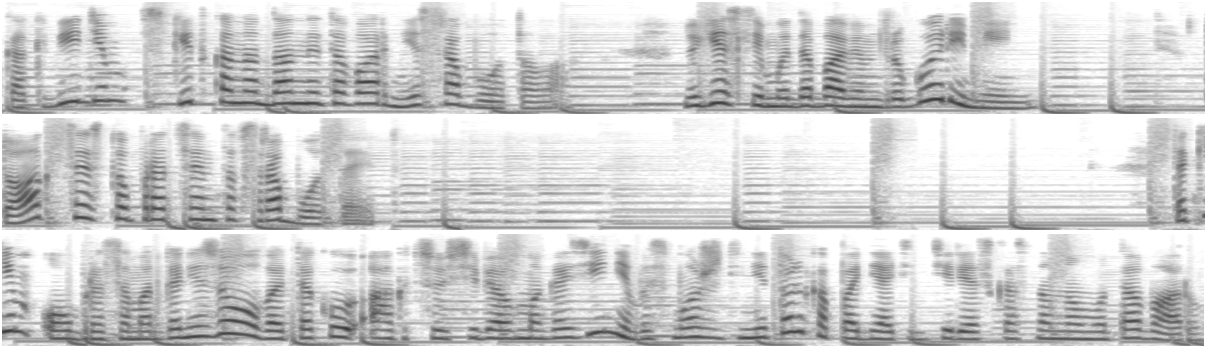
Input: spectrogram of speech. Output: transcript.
Как видим, скидка на данный товар не сработала. Но если мы добавим другой ремень, то акция 100% сработает. Таким образом, организовывая такую акцию себя в магазине, вы сможете не только поднять интерес к основному товару,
